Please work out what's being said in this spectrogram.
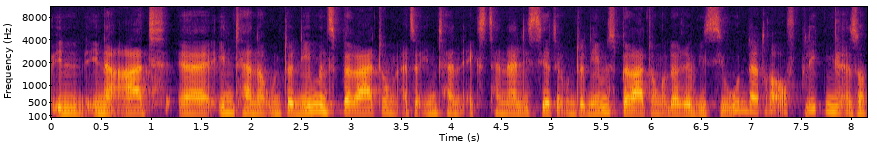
in, in einer Art äh, interner Unternehmensberatung, also intern externalisierte Unternehmensberatung oder Revision da drauf blicken. Also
